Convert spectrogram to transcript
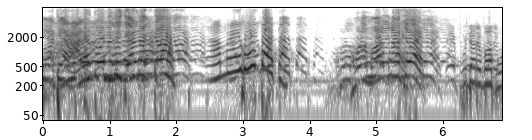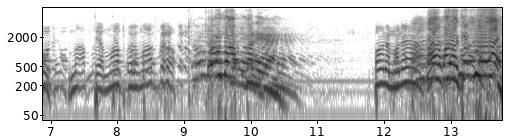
માથે હાલે નથી ધ્યાન રાખતા અમે હુંતા હતા હમણાં મારી નાખે એ પૂજારી બાપુ માફ થે માફ કરો માફ કરો. તો માફ કરે. પણ મને આ મારો ચીપિયો લાય.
